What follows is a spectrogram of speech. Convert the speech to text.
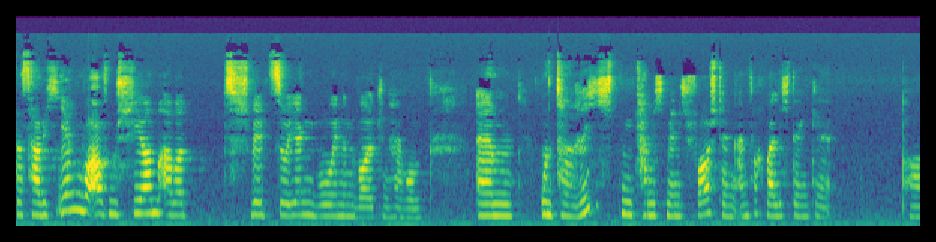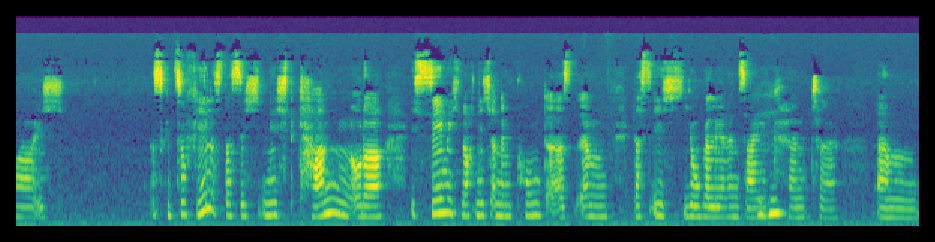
das habe ich irgendwo auf dem Schirm, aber schwebt so irgendwo in den Wolken herum. Ähm, unterrichten kann ich mir nicht vorstellen, einfach weil ich denke, boah, ich, es gibt so vieles, das ich nicht kann oder ich sehe mich noch nicht an dem Punkt, als, ähm, dass ich Yogalehrerin sein mhm. könnte. Ähm,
